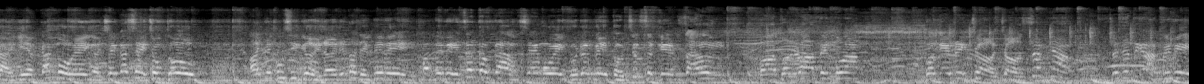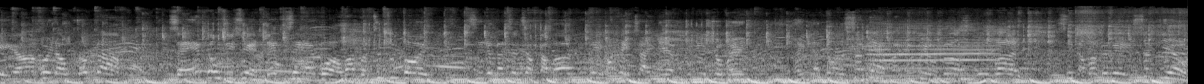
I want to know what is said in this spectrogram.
Trải nghiệm các mô hình ở trên các xe trung thu. À, nhưng cũng xin gửi lời đến toàn thể quý vị và quý vị rất thông cảm xe mô hình của đơn vị tổ chức sự kiện Dạ Hưng và Thuận Loa Tuyên Quang. Và ngày hôm nay chở chở rất nặng cho nên tất cả quý vị à, vui lòng thông cảm sẽ không di chuyển lên xe của ban tổ chức chúng tôi. Xin được trân trọng cảm ơn quý vị có thể trải nghiệm cũng như chụp hình hình đã tôi rất đẹp và những biểu tượng tuyệt vời. Xin cảm ơn quý vị rất nhiều.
